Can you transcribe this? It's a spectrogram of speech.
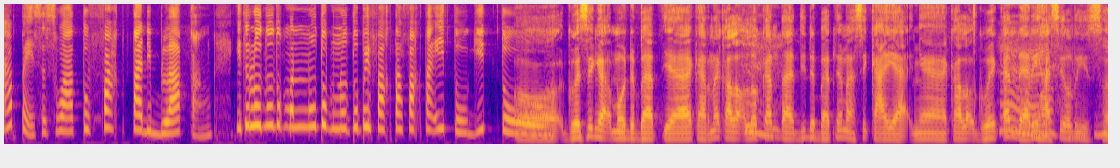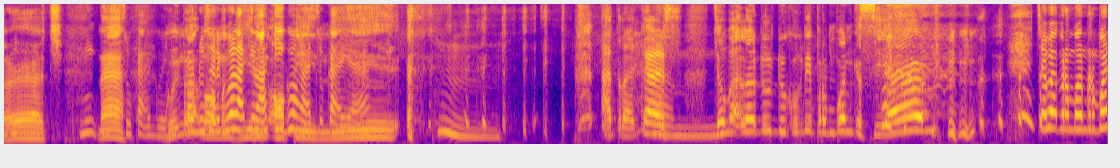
apa ya sesuatu fakta di belakang itu lo untuk menutup menutupi fakta-fakta itu gitu. Oh, gue sih nggak mau debat ya, karena kalau lo kan tadi debatnya masih kayaknya, kalau gue kan dari hasil research. Ini Nah, nggak suka gue. gue Ini nggak mau produser gue laki-laki, gue nggak suka ya. Hmm. Atrakers, Hmm. coba lo dulu dukung nih perempuan kesian. Coba perempuan-perempuan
